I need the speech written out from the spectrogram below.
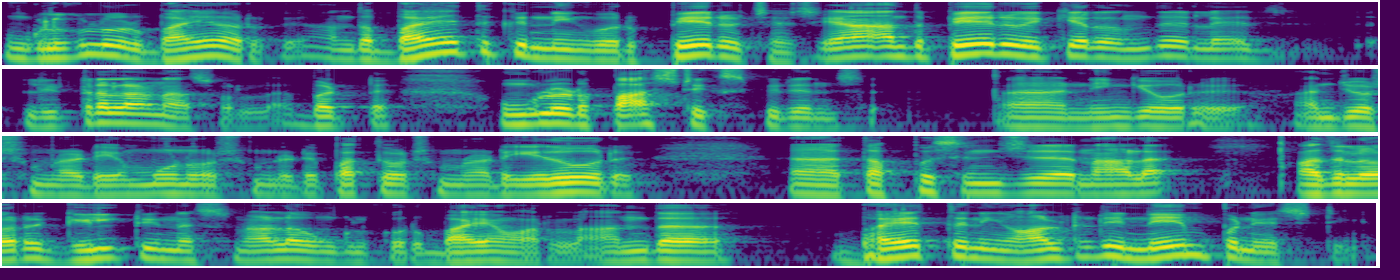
உங்களுக்குள்ள ஒரு பயம் இருக்குது அந்த பயத்துக்கு நீங்கள் ஒரு பேர் வச்சாச்சு. ஏன் அந்த பேர் வைக்கிறது வந்து லிட்ரலாக நான் சொல்லலை. பட் உங்களோட பாஸ்ட் எக்ஸ்பீரியன்ஸு நீங்கள் ஒரு அஞ்சு வருஷம் முன்னாடியோ மூணு வருஷம் முன்னாடியோ பத்து வருஷம் முன்னாடி ஏதோ ஒரு தப்பு செஞ்சனால அதில் வர கில்ட்டினஸ்னால உங்களுக்கு ஒரு பயம் வரலாம். அந்த பயத்தை நீங்கள் ஆல்ரெடி நேம் பண்ணி வச்சிட்டீங்க.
